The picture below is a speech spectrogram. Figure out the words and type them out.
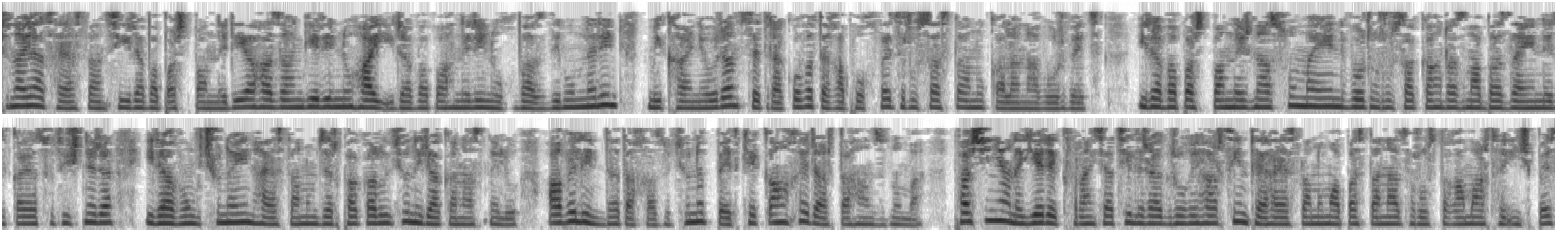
չնայած հայաստանցի իրավապաշտպանների ահազանգերին ու հայ իրավապահներին ուղղված դիմումներին, մի քանի օր անց Սետրակովը տեղափոխվեց Ռուսաստան ու կալանավորվեց։ Իրավապաշտպաններն ասում էին, որ ռուսական ռազմաբազայի ներկայացուցիչները իրավունք չունեին Հայաստանում ձերբակալություն իրականացնելու, ավելին դատախազությունը պետք է կանխեր արտահանձնումը։ Փաշինյանը երեկ ֆրանսիացի լրագրողի հարցին, թե Հայաստանում ապաստանած ռուս տղամարդը ինչպես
